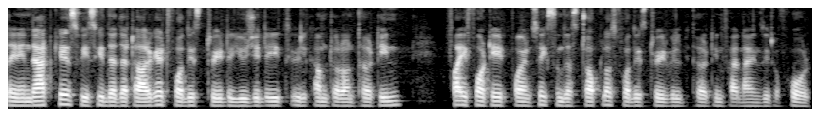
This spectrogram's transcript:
then in that case we see that the target for this trade usually it will come to around 13 548.6 and the stop loss for this trade will be 135904.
